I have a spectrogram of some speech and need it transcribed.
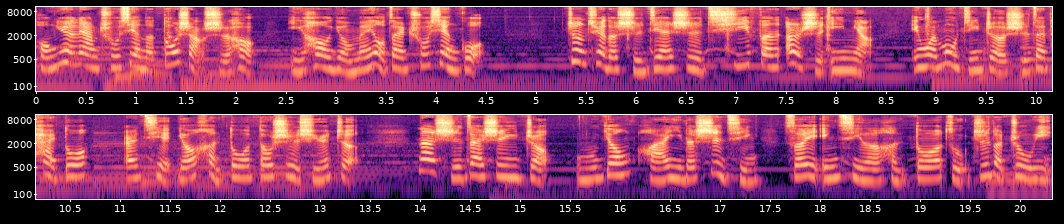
红月亮出现了多少时候？以后有没有再出现过？”正确的时间是七分二十一秒，因为目击者实在太多，而且有很多都是学者，那实在是一种毋庸怀疑的事情，所以引起了很多组织的注意。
